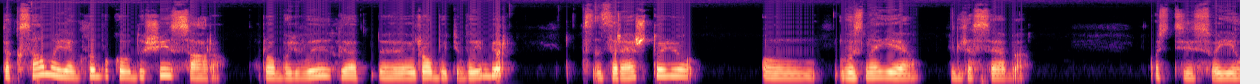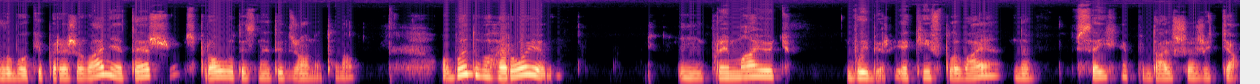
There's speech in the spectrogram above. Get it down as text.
Так само, як глибоко в душі Сара робить вигляд, е, робить вибір, зрештою визнає для себе ось ці свої глибокі переживання, теж спробувати знайти Джонатана. Обидва герої приймають вибір, який впливає на все їхнє подальше життя.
